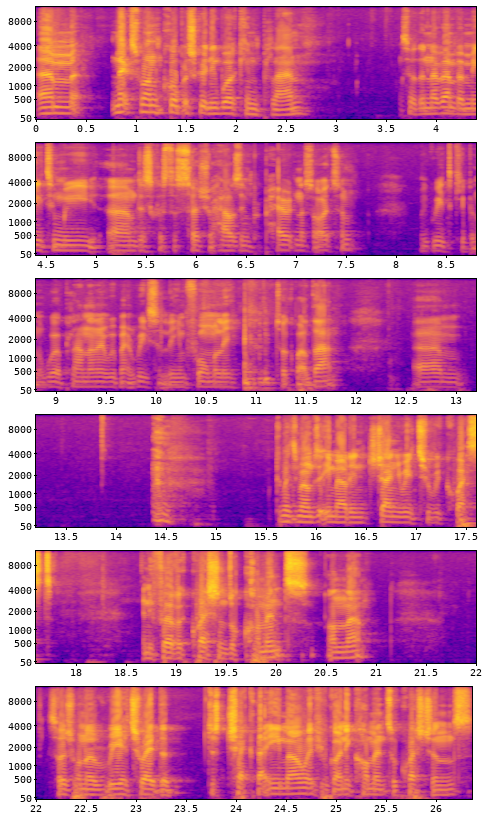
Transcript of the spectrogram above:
Um, next one, corporate scrutiny working plan. So the November meeting, we um, discussed the social housing preparedness item. We agreed to keep in the work plan. I know we met recently informally talk about that. Um, committee members emailed in January to request any further questions or comments on that. So I just want to reiterate that just check that email if you've got any comments or questions.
